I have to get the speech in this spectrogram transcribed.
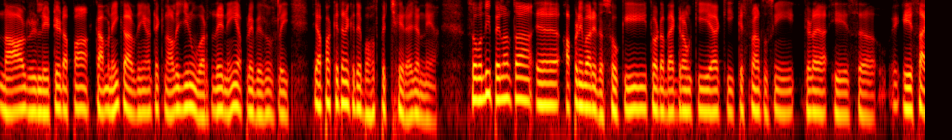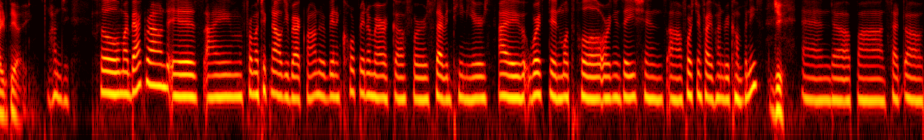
ਨਾਲ ਰਿਲੇਟਡ ਆਪਾਂ ਕੰਮ ਨਹੀਂ ਕਰਦੇ ਆ ਟੈਕਨੋਲੋਜੀ ਨੂੰ ਵਰਤਦੇ ਨਹੀਂ ਆਪਣੇ ਬਿਜ਼ਨਸ ਲਈ, ਤੇ ਆਪਾਂ ਕਿਤੇ ਨਾ ਕਿਤੇ ਬਹੁਤ ਪਿੱਛੇ ਰਹਿ ਜਾਂਦੇ ਆ ਸੋ ਬੰਦੀ, ਪਹਿਲਾਂ ਤਾਂ ਆਪਣੇ ਬਾਰੇ ਦੱਸੋ ਕਿ ਤੁਹਾਡਾ ਬੈਕਗ੍ਰਾਉਂਡ ਕੀ ਆ, ਕਿ ਕਿਸ ਤਰ੍ਹਾਂ ਤੁਸੀਂ ਜਿਹੜਾ ਇਸ ਇਸ ਸਾਈਡ ਤੇ ਆਏ? ਹਾਂਜੀ। So my background is I'm from a technology background. I've been in corporate America for 17 years. I've worked in multiple organizations, uh, Fortune 500 companies, and uh, set uh,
